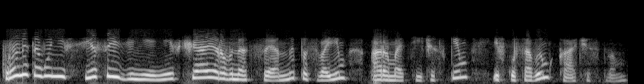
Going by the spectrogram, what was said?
Кроме того, не все соединения в чае равноценны по своим ароматическим и вкусовым качествам.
